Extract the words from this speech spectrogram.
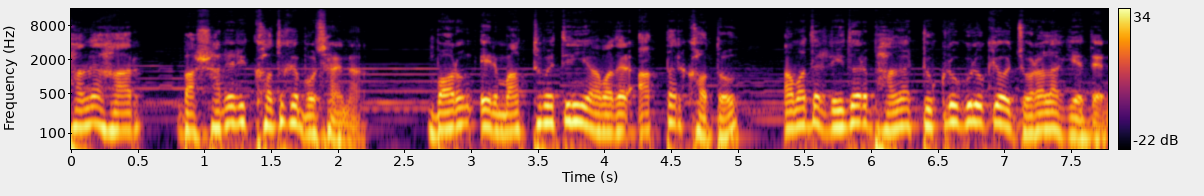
ভাঙা হার বা শারীরিক ক্ষতকে বোঝায় না, বরং এর মাধ্যমে তিনি আমাদের আত্মার ক্ষত, আমাদের হৃদয়ের ভাঙা টুকরোগুলোকেও জোড়া লাগিয়ে দেন।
